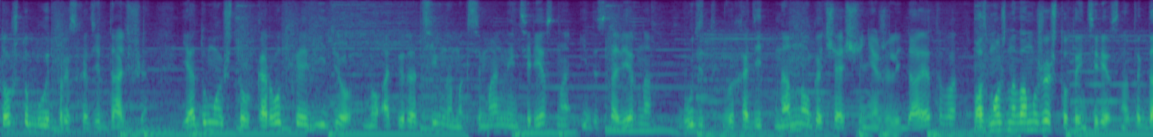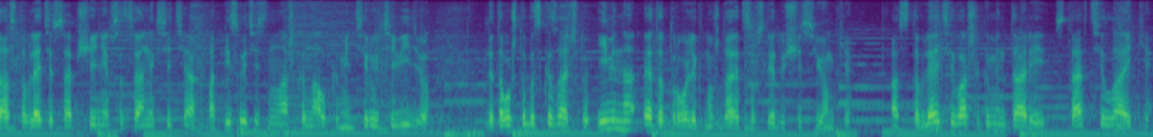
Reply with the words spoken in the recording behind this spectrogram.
то, что будет происходить дальше. Я думаю, что короткое видео, но оперативно, максимально интересно и достоверно будет выходить намного чаще, нежели до этого. Возможно, вам уже что-то интересно, тогда оставляйте сообщения в социальных сетях, подписывайтесь на наш канал, комментируйте видео, для того, чтобы сказать, что именно этот ролик нуждается в следующей съемке. Оставляйте ваши комментарии, ставьте лайки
